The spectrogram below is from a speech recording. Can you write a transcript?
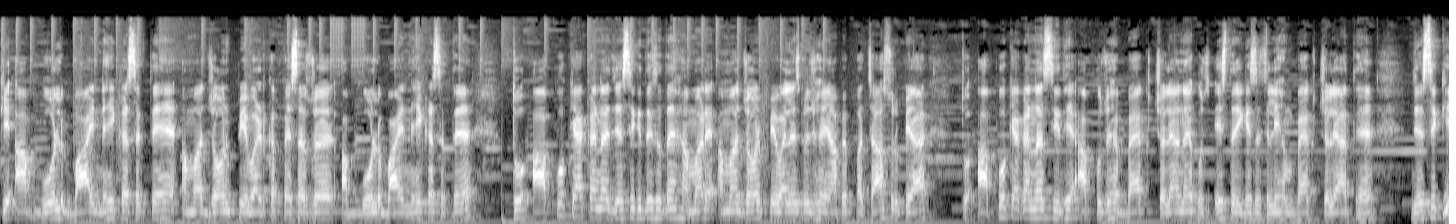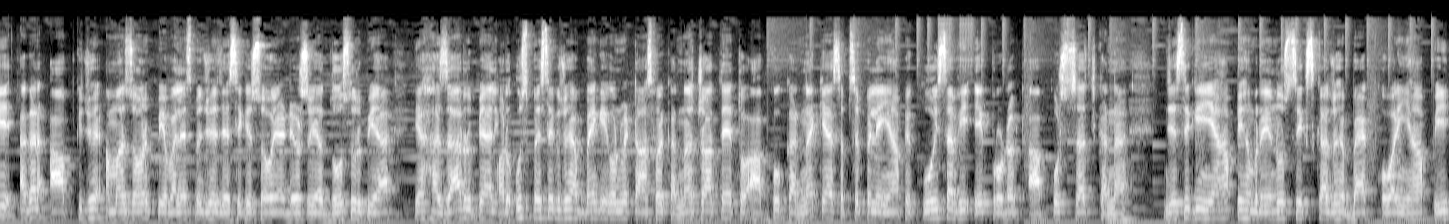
कि आप गोल्ड बाय नहीं कर सकते हैं। अमेजोन पेवर्ड का पैसा जो है, आप गोल्ड बाय नहीं कर सकते हैं। तो आपको क्या करना है, जैसे कि देख सकते हैं, हमारे अमेजोन पे बैलेंस में जो है, यहाँ पे पचास रुपया है तो आपको क्या करना है? सीधे आपको जो है बैक चले आना है। कुछ इस तरीके से चलिए हम बैक चले आते हैं। जैसे कि अगर आपके जो है अमेजोन पे बैलेंस में जो है जैसे कि सौ या डेढ़ सौ या दो सौ रुपया या हज़ार रुपया और उस पैसे को जो है बैंक अकाउंट में ट्रांसफ़र करना चाहते हैं तो आपको करना क्या है? सबसे पहले यहाँ पे कोई सा भी एक प्रोडक्ट आपको सर्च करना है। जैसे कि यहाँ पे हम रेनो सिक्स का जो है बैक कवर यहाँ पे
